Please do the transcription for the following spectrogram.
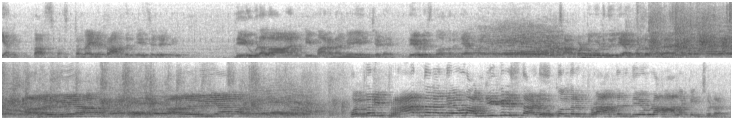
ఎంత స్పష్టమైన ప్రార్థన చేశాడండి. దేవుడు అలాంటి మరణమే ఇచ్చాడు. దేవుడి స్తోత్రం చెప్పండి. చప్పట్లు కొడుతూ చెప్పండి ఒకసారి. హల్లెలూయా. కొందరి ప్రార్థన దేవుడు అంగీకరిస్తాడు కొందరు ప్రార్థన దేవుడు ఆలకించడంట.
